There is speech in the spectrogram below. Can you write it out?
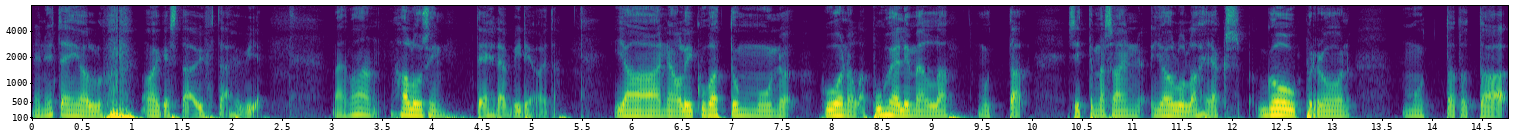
ne nyt ei ollut oikeastaan yhtään hyviä. Mä vaan halusin tehdä videoita. Ja ne oli kuvattu mun huonolla puhelimella, mutta sitten mä sain joululahjaksi GoProon, mutta tota,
